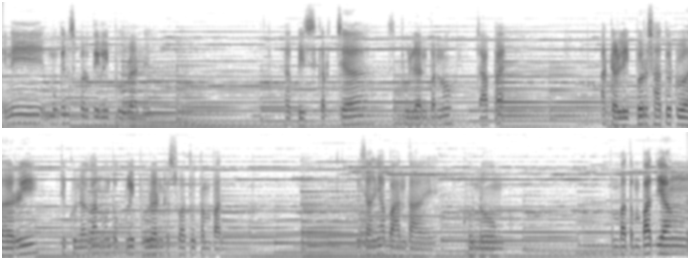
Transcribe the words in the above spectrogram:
Ini mungkin seperti liburan ya. Habis kerja sebulan penuh capek ada libur satu dua hari digunakan untuk liburan ke suatu tempat. Misalnya pantai gunung tempat-tempat yang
